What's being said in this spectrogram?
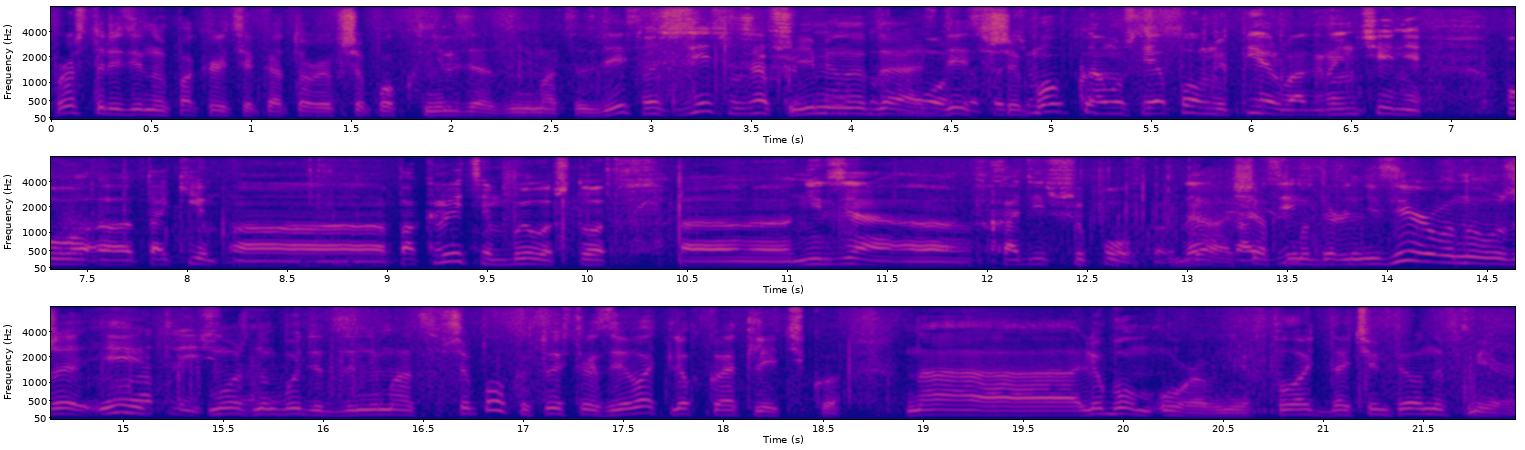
просто резиновое покрытие, которое в шиповках нельзя заниматься здесь. То есть здесь уже в шиповках Именно, да, можно. здесь в Почему? шиповках. Потому что я помню первое ограничение по э, таким э, покрытиям было, что э, нельзя э, входить в шиповках. Да, А сейчас модернизировано уже, и отлично, можно да. будет заниматься в шиповках, то есть развивать легкую атлетику на любом уровне, вплоть до чемпионов мира.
